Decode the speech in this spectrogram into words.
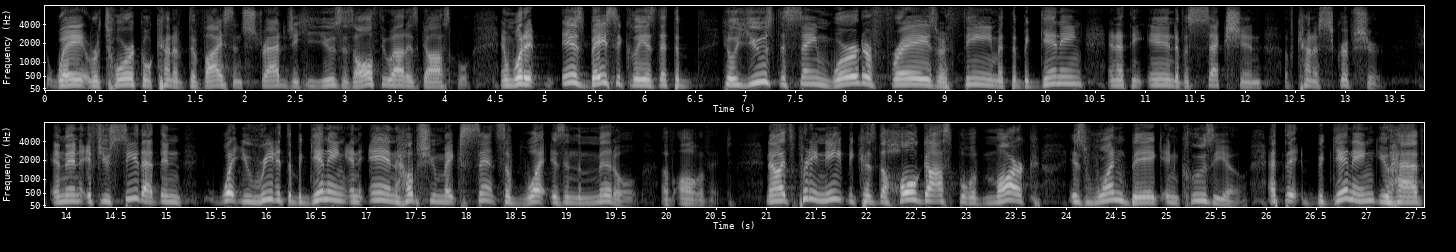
way, rhetorical kind of device and strategy he uses all throughout his gospel. And what it is basically is that the, he'll use the same word or phrase or theme at the beginning and at the end of a section of kind of scripture. And then if you see that, then what you read at the beginning and end helps you make sense of what is in the middle of all of it. Now, it's pretty neat because the whole Gospel of Mark is one big inclusio. At the beginning, you have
